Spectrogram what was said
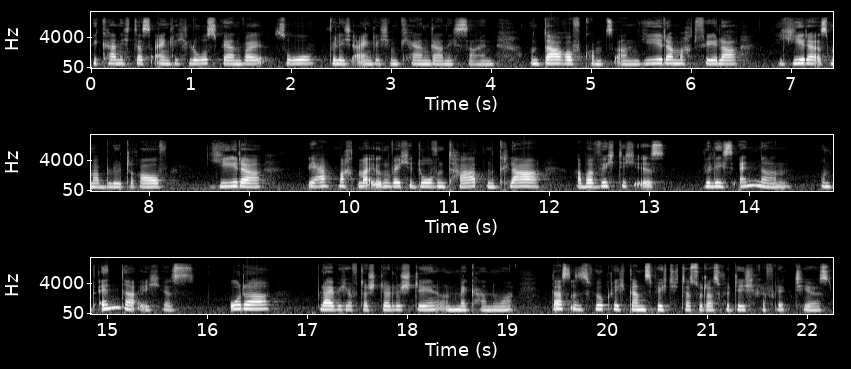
wie kann ich das eigentlich loswerden, weil so will ich eigentlich im Kern gar nicht sein. Und darauf kommt es an. Jeder macht Fehler, jeder ist mal blöd drauf. Jeder, ja, macht mal irgendwelche doofen Taten, klar. Aber wichtig ist, will ich es ändern? Und ändere ich es? Oder bleibe ich auf der Stelle stehen und mecker nur? Das ist wirklich ganz wichtig, dass du das für dich reflektierst.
